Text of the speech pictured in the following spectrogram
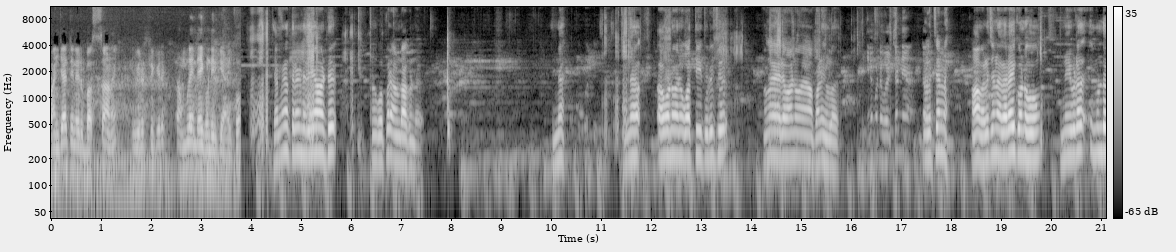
പഞ്ചായത്തിന്റെ ഒരു ബസ്സാണ് ഇലക്ട്രിക്കൽ കംപ്ലൈന്റ് ആയിക്കൊണ്ടിരിക്കുകയാണ് ഇപ്പോൾ. ചങ്ങനത്തിലുണ്ട് ഇതായിട്ട് കൊപ്പര ഉണ്ടാക്കുന്നത്. പിന്നെ പിന്നെ അതുകൊണ്ട് വന്ന് കൊത്തി തുരിച്ച് അങ്ങനെ ആ പണിയുള്ളത്. വെളിച്ചെണ്ണ ആ വെളിച്ചെണ്ണ വിറകി കൊണ്ട് പോകും. പിന്നെ ഇവിടെ കൊണ്ട്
